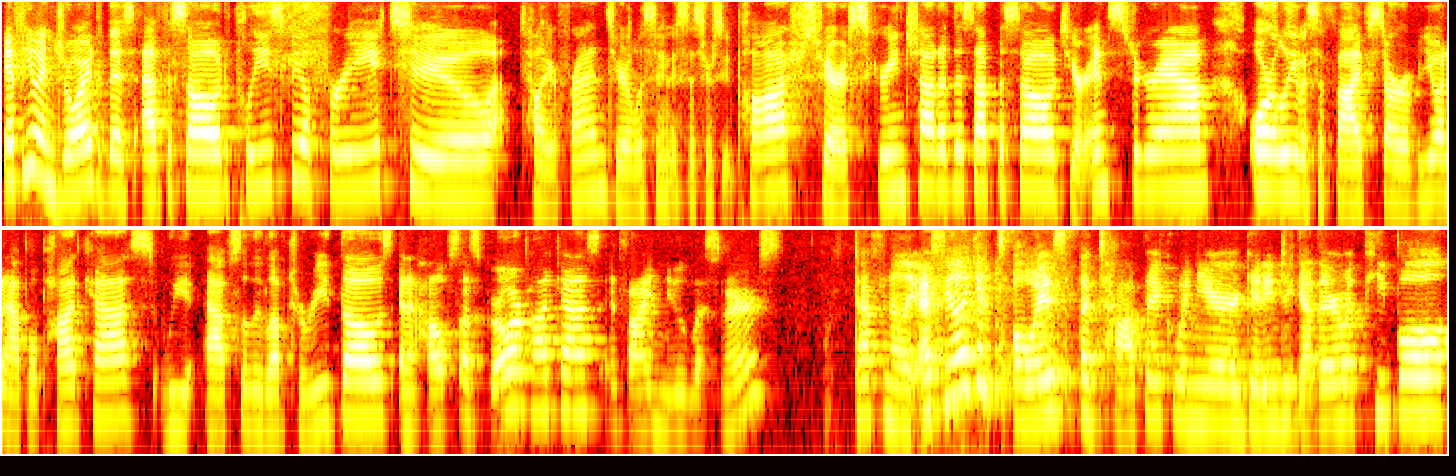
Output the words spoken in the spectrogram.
If you enjoyed this episode, please feel free to tell your friends you're listening to Sisters Who Posh, share a screenshot of this episode to your Instagram, or leave us a five star review on Apple Podcasts. We absolutely love to read those, and it helps us grow our podcast and find new listeners. Definitely. I feel like it's always a topic when you're getting together with people.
